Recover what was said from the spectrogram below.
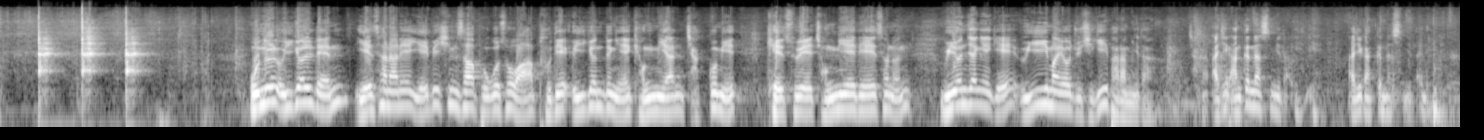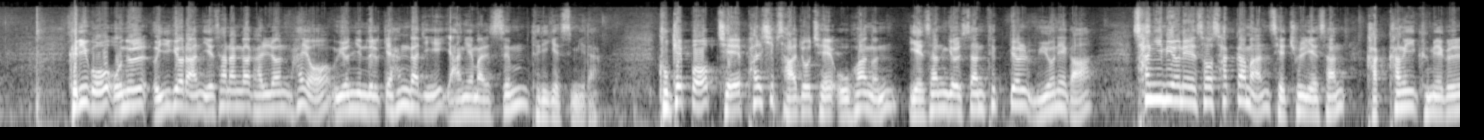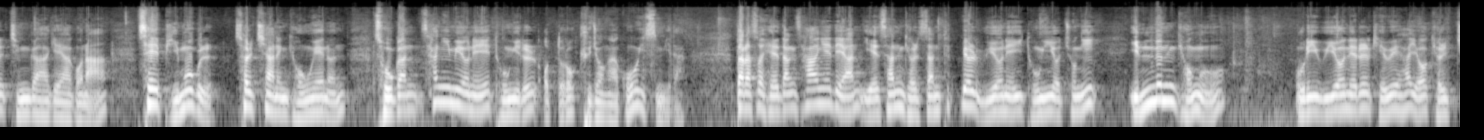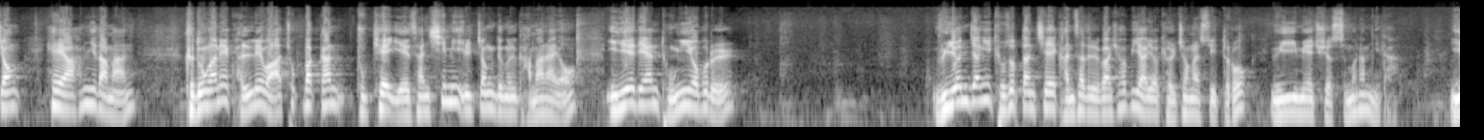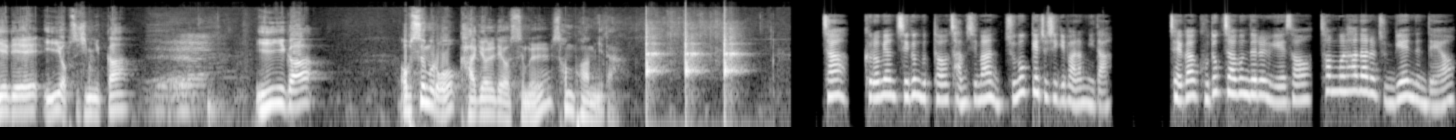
오늘 의결된 예산안의 예비심사 보고서와 부대 의견 등의 경미한 작구 및 개수의 정리에 대해서는 위원장에게 위임하여 주시기 바랍니다. 잠깐, 아직 안 끝났습니다. 예, 예, 아직 안 끝났습니다. 네. 그리고 오늘 의결한 예산안과 관련하여 위원님들께 한 가지 양해 말씀 드리겠습니다. 국회법 제84조 제5항은 예산결산특별위원회가 상임위원회에서 삭감한 세출 예산 각 항의 금액을 증가하게 하거나 새 비목을 설치하는 경우에는 소관 상임위원회의 동의를 얻도록 규정하고 있습니다. 따라서 해당 사항에 대한 예산결산특별위원회의 동의 요청이 있는 경우 우리 위원회를 개회하여 결정해야 합니다만 그동안의 관례와 촉박한 국회 예산 심의 일정 등을 감안하여 이에 대한 동의 여부를 위원장이 교섭단체의 간사들과 협의하여 결정할 수 있도록 위임해 주셨으면 합니다. 이에 대해 이의 없으십니까? 네. 이의가 없으므로 가결되었음을 선포합니다. 자, 그러면 지금부터 잠시만 주목해 주시기 바랍니다. 제가 구독자분들을 위해서 선물 하나를 준비했는데요.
